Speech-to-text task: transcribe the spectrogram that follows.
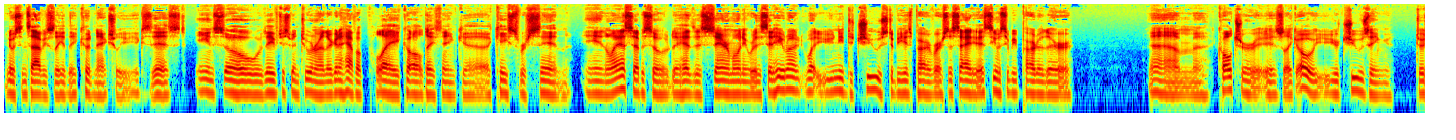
you know, since obviously they couldn't actually exist. And so they've just been touring around. They're going to have a play called, I think, uh, A Case for Sin. In the last episode, they had this ceremony where they said, hey, what, what you need to choose to be as part of our society. That seems to be part of their um, culture is like, oh, you're choosing to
